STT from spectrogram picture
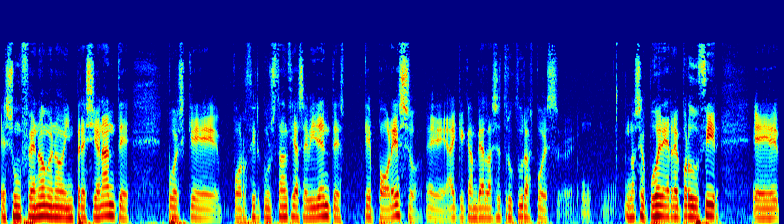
es un fenómeno impresionante, pues que por circunstancias evidentes, que por eso hay que cambiar las estructuras, pues no se puede reproducir eh,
